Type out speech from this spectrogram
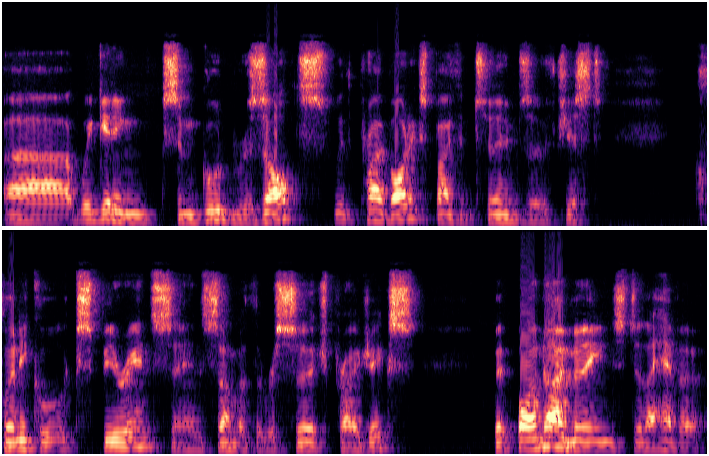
uh, we're getting some good results with probiotics, both in terms of just clinical experience and some of the research projects. But by no means do they have a,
